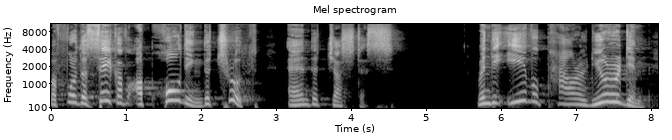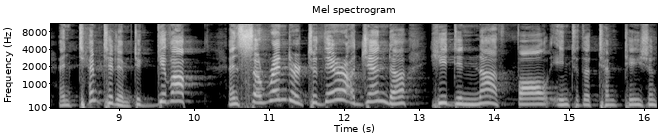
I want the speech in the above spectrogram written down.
but for the sake of upholding the truth and the justice. When the evil power lured him and tempted him to give up and surrender to their agenda, he did not fall into the temptation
